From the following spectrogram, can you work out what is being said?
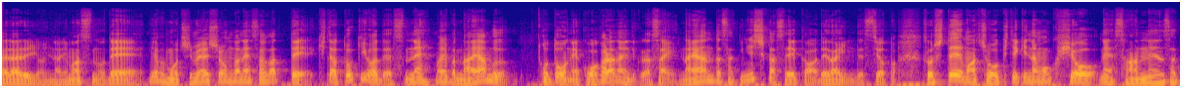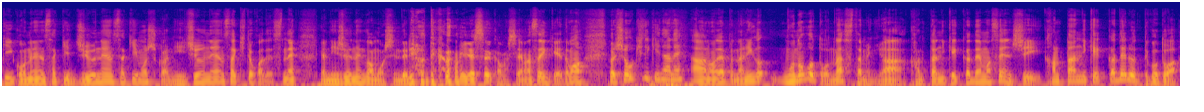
えられるようになりますので、やっぱモチベーションがね、下がってきた時はですね、まあ、やっぱ悩むことをね、怖がらないでください。悩んだ先にしか成果は出ないんですよと。そして、まあ、長期的な目標、ね、3年先、5年先、10年先、もしくは20年先とかですね、いや、20年後はもう死んでるよって方もいらっしゃるかもしれませんけれども、長期的なね、あの、やっぱ何が、物事をなすためには簡単に結果出ませんし、簡単に結果出るってことは、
